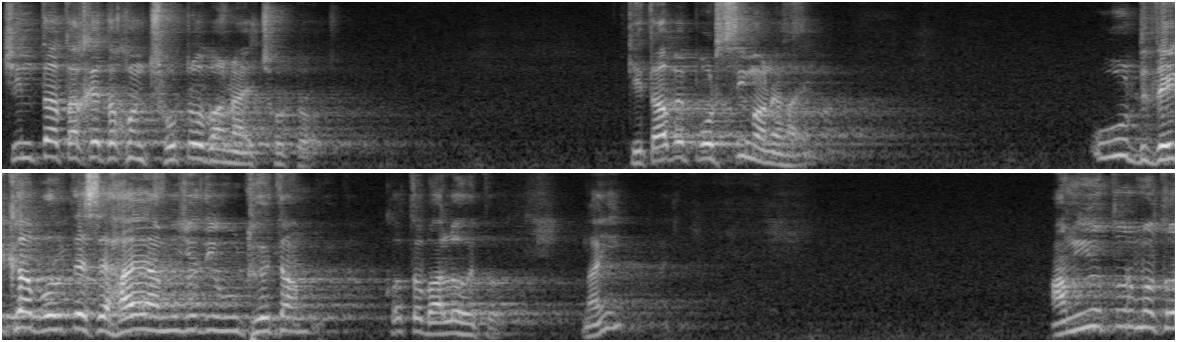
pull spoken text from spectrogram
চিন্তা তাকে তখন ছোট বানায়, ছোট। কিতাবে পড়ছি মনে হয়। উঠ দেখা বলতেছে, হায়, আমি যদি উঠ হইতাম, কত ভালো হইতো। নাই? আমিও তোর মতো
